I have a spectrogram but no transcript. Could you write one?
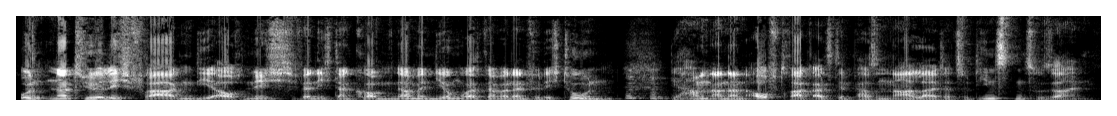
und natürlich fragen die auch nicht, wenn ich dann komme, na, mein Junge, was können wir denn für dich tun? Die haben einen anderen Auftrag, als dem Personalleiter zu Diensten zu sein.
